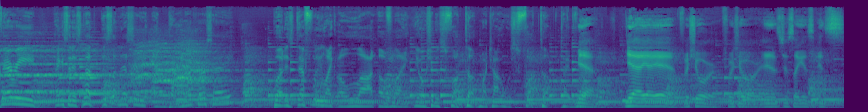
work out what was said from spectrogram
very like I said. It's not. It's not necessarily a downer per se, but it's definitely like a lot of like, yo, shit is fucked up. My childhood was fucked up. Type. Yeah, yeah, yeah, yeah, for sure, for sure. And it's just like it's it's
